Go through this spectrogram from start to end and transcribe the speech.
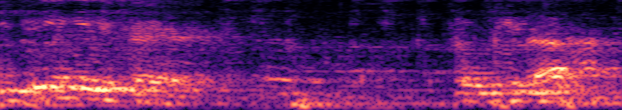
itu lagi nih saya. Saya bilang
